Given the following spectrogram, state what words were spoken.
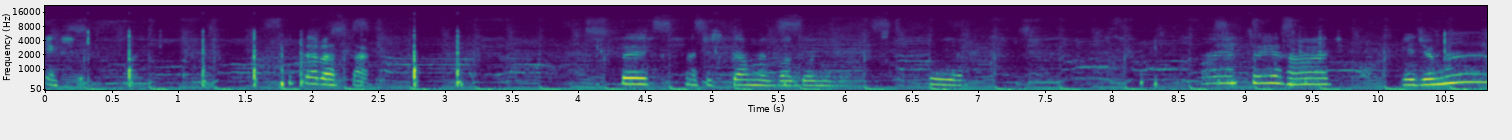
Niech się. I teraz tak. Pyk, naciskamy wagonie, bo wystartuje. No ja chcę jechać. Jedziemy.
